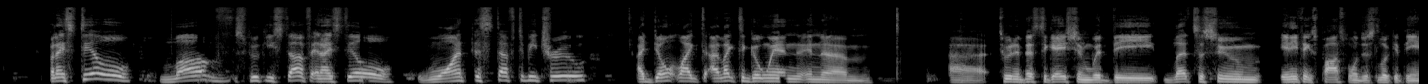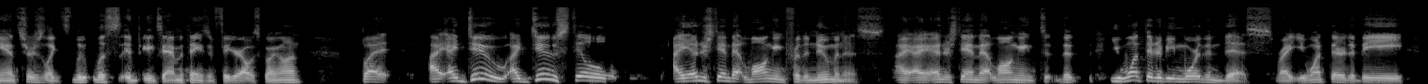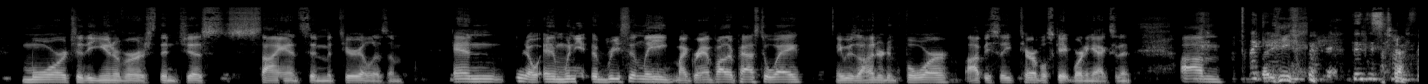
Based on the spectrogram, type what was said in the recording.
but I still love spooky stuff and I still want this stuff to be true. I don't like to, I like to go in and um uh to an investigation with the let's assume anything's possible and just look at the answers like let's examine things and figure out what's going on. But I, I do I do still I understand that longing for the numinous. I, I understand that longing to that you want there to be more than this, right? You want there to be more to the universe than just science and materialism. And you know, and when you recently, my grandfather passed away. He was 104. Obviously, terrible skateboarding accident. Um, but he this time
